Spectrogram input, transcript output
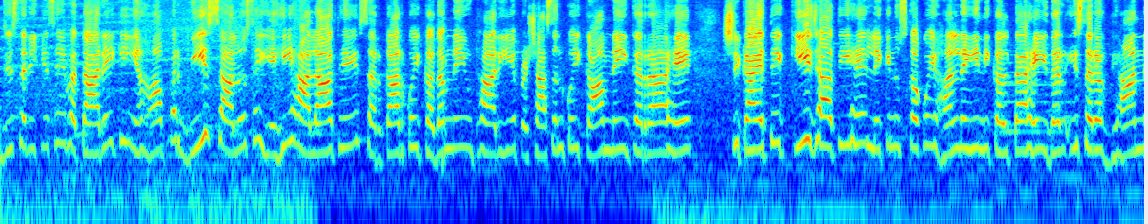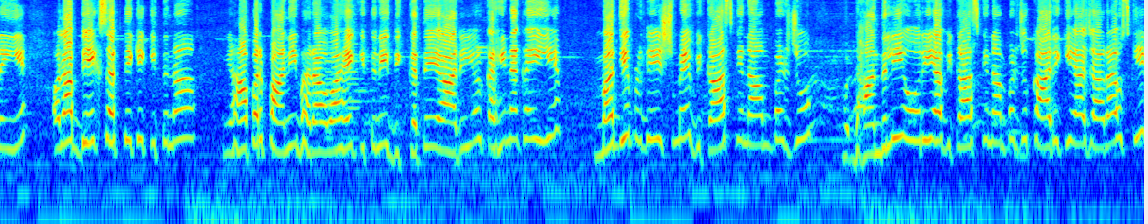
जिस तरीके से ये बता रहे हैं कि यहाँ पर 20 सालों से यही हालात है। सरकार कोई कदम नहीं उठा रही है, प्रशासन कोई काम नहीं कर रहा है, शिकायतें की जाती है, लेकिन उसका कोई हल नहीं निकलता है। इधर इस तरफ़ ध्यान नहीं है और आप देख सकते हैं कि कितना यहाँ पर पानी भरा हुआ है, कितनी दिक्कतें आ रही है और कहीं ना कहीं ये मध्य प्रदेश में विकास के नाम पर जो धांधली हो रही है विकास के नाम पर जो कार्य किया जा रहा है, उसकी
